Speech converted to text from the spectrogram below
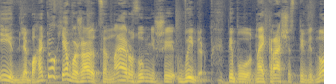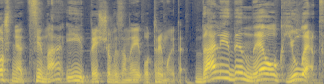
І для багатьох я вважаю це найрозумніший вибір. Типу, найкраще співвідношення, ціна і те, що ви за неї отримуєте. Далі йде Neo QLED.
